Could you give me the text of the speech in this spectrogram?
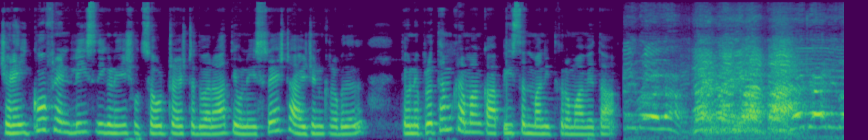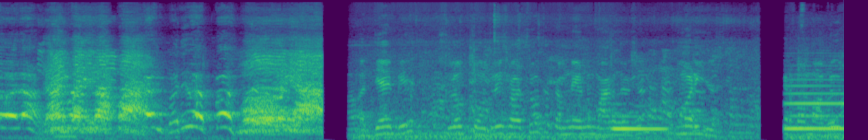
જેણે ઇકો ફ્રેન્ડલી શ્રી ગણેશ ઉત્સવ ટ્રસ્ટ દ્વારા તેઓને શ્રેષ્ઠ આયોજન કરવા બદલ તેઓને પ્રથમ ક્રમાંક આપી સન્માનિત કરવામાં આવ્યા હતા. અધ્યાય બે, શ્લોક ચોત્રીસ વાંચશો તો તમને એનું માર્ગદર્શન મળી જશે. કરવામાં આવ્યું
